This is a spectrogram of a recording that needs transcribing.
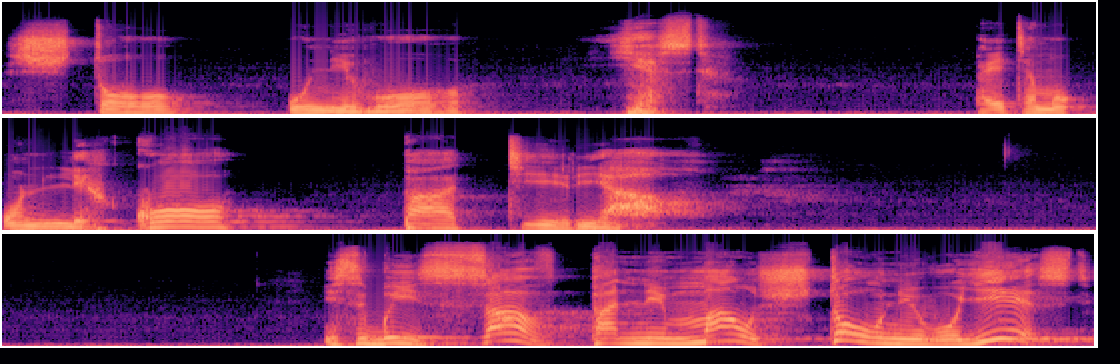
что у него есть. Поэтому он легко потерял. Если бы Исав понимал, что у него есть,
